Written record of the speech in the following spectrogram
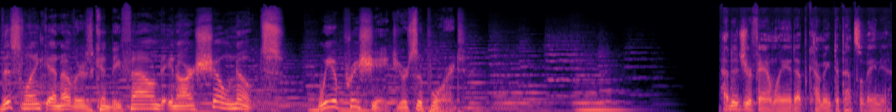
This link and others can be found in our show notes. We appreciate your support. How did your family end up coming to Pennsylvania?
